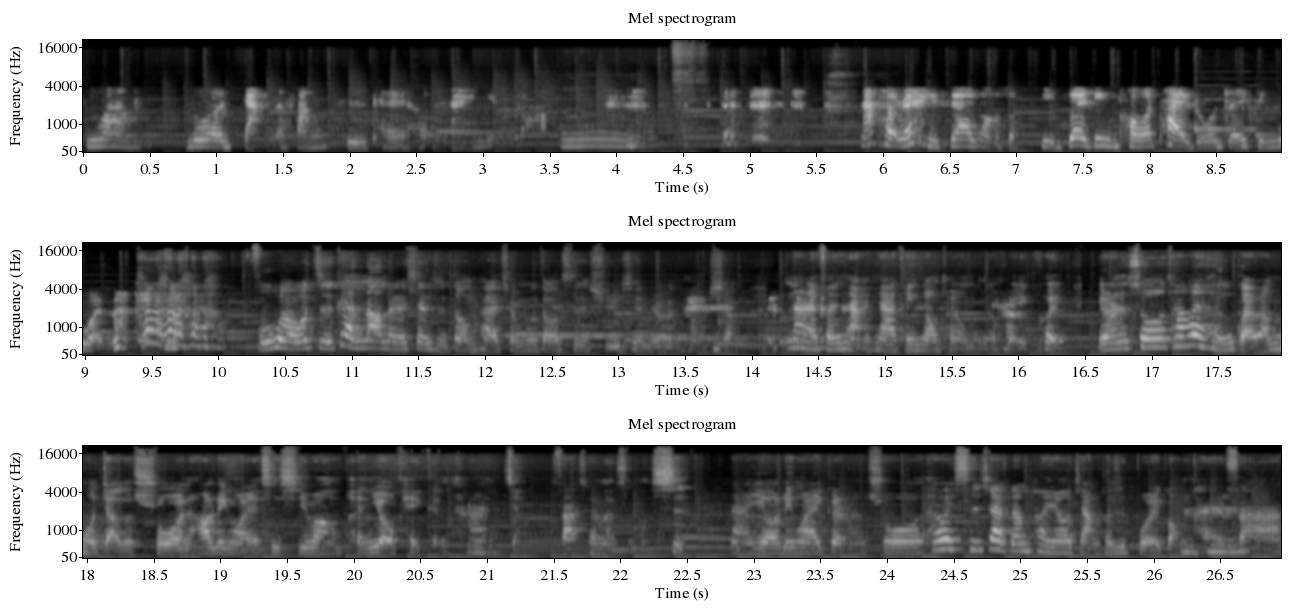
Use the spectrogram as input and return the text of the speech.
希望如果讲的方式可以和善一点就好。嗯。那何瑞你是要跟我说，你最近播太多追星文了？我只看到那个现实动态，全部都是虚线，就很好笑。那来分享一下听众朋友们的回馈。有人说他会很拐弯抹角的说，然后另外也是希望朋友可以跟他讲发生了什么事。那也有另外一个人说他会私下跟朋友讲，可是不会公开发。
